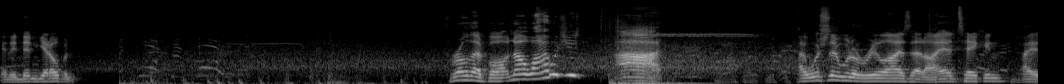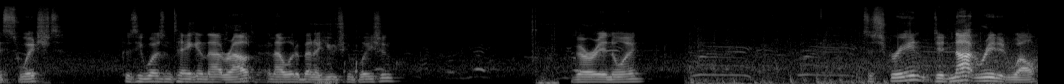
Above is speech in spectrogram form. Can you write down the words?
And it didn't get open. Throw that ball. No, why would you... Ah. I wish they would have realized that I had taken... I had switched. Because he wasn't taking that route. And that would have been a huge completion. Very annoying. It's a screen. Did not read it well.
